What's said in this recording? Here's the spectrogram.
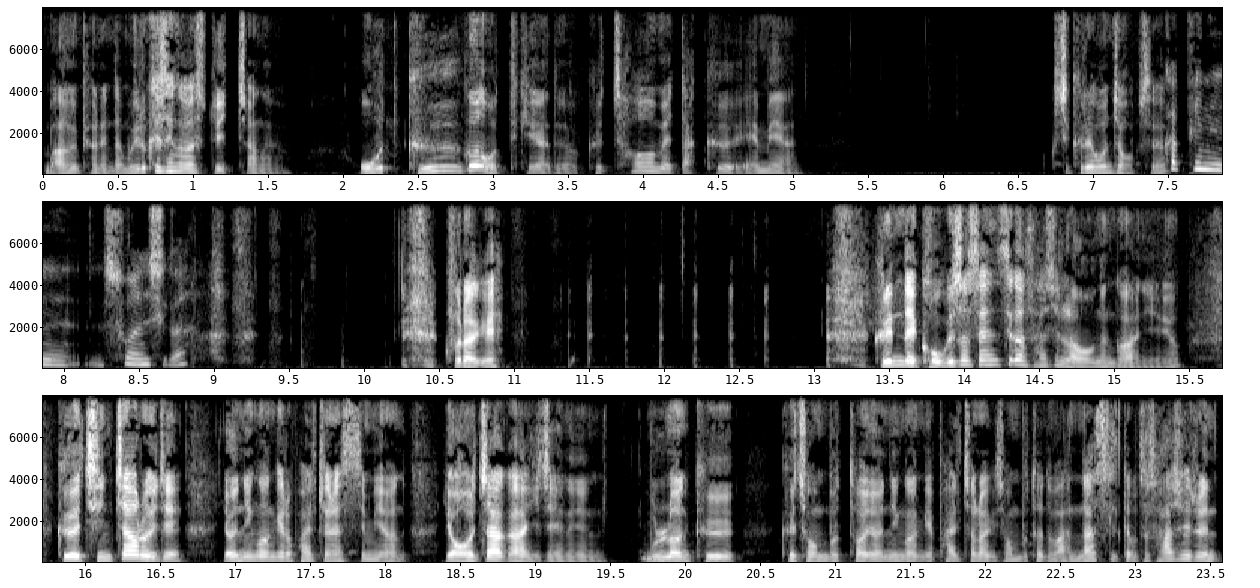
마음이 변했나? 뭐 이렇게 생각할 수도 있잖아요. 옷 그건 어떻게 해야 돼요? 그 처음에 딱 그 애매한 혹시 그래 본 적 없어요 카피는 수원 씨가? 쿨하게 근데 거기서 센스가 사실 나오는 거 아니에요 그 진짜로 이제 연인 관계로 발전했으면 여자가 이제는 물론 그그 전부터 연인 관계 발전하기 전부터도 만났을 때부터 사실은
